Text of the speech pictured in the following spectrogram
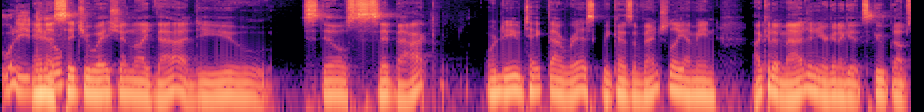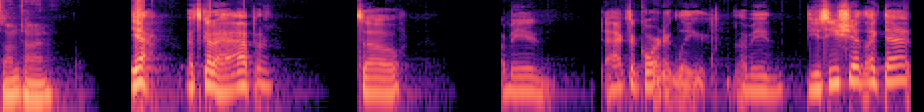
What do you in do? a situation like that, do you still sit back or do you take that risk? Because eventually, I mean, I could imagine you're going to get scooped up sometime. yeah, that's gonna happen. So, I mean, act accordingly. I mean, you see shit like that,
